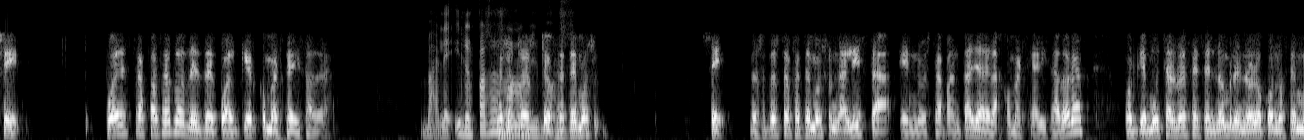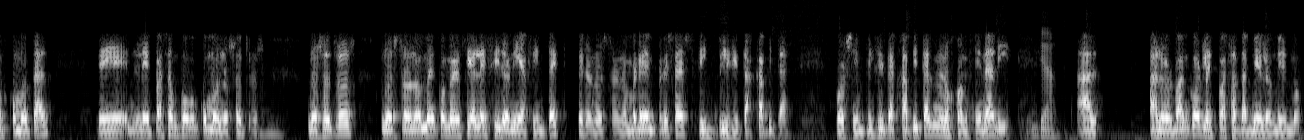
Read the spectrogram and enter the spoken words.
Sí, puedes traspasarlo desde cualquier comercializadora. Vale, y los pasos nosotros son los mismos. Te ofrecemos, sí, nosotros te ofrecemos una lista en nuestra pantalla de las comercializadoras, porque muchas veces el nombre no lo conocemos como tal eh, le pasa un poco como nosotros. Nosotros, nuestro nombre comercial es Ironía FinTech, pero nuestro nombre de empresa es Simplicitas Capital. Por Simplicitas Capital no nos conoce nadie. Al, a los bancos les pasa también lo mismo.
